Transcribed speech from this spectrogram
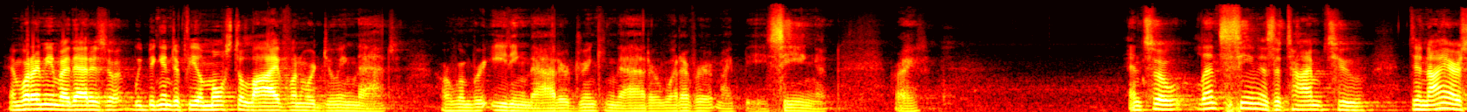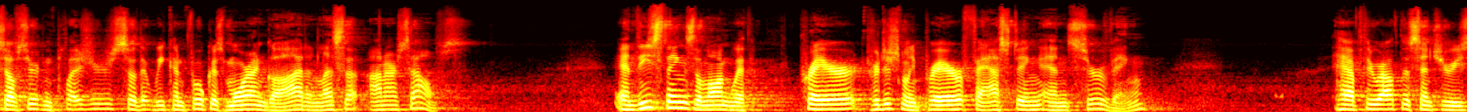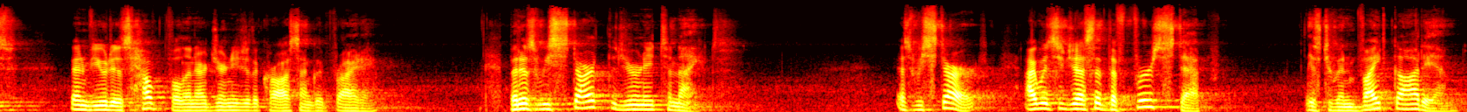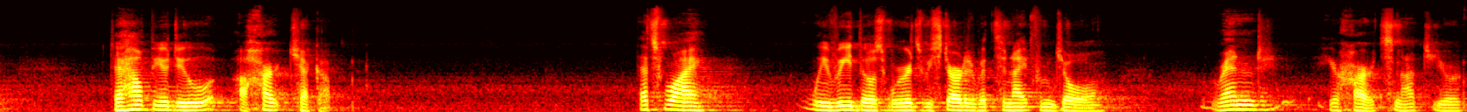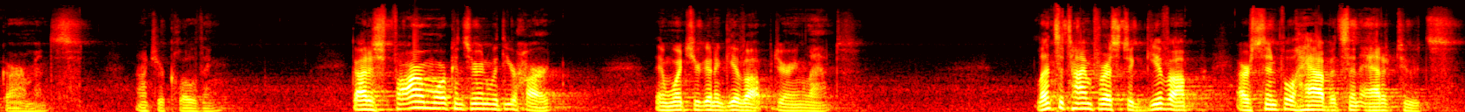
And what I mean by that is that we begin to feel most alive when we're doing that, or when we're eating that, or drinking that, or whatever it might be, seeing it, right? And so Lent's seen as a time to deny ourselves certain pleasures so that we can focus more on God and less on ourselves. And these things, along with prayer, traditionally prayer, fasting, and serving, have throughout the centuries been viewed as helpful in our journey to the cross on Good Friday. But as we start the journey tonight, as we start, I would suggest that the first step is to invite God in to help you do a heart checkup. That's why we read those words we started with tonight from Joel rend your hearts, not your garments not your clothing. God is far more concerned with your heart than what you're going to give up during Lent. Lent's a time for us to give up our sinful habits and attitudes,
